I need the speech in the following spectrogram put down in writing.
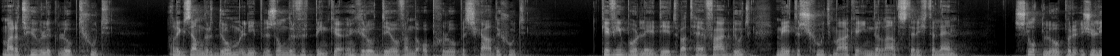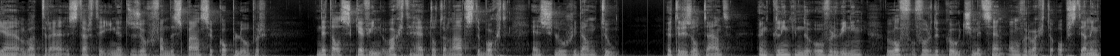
Maar het huwelijk loopt goed. Alexander Doom liep zonder verpinken een groot deel van de opgelopen schade goed. Kevin Borlée deed wat hij vaak doet: meters goed maken in de laatste rechte lijn. Slotloper Julien Watrin startte in het zog van de Spaanse koploper. Net als Kevin wachtte hij tot de laatste bocht en sloeg dan toe. Het resultaat? Een klinkende overwinning, lof voor de coach met zijn onverwachte opstelling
